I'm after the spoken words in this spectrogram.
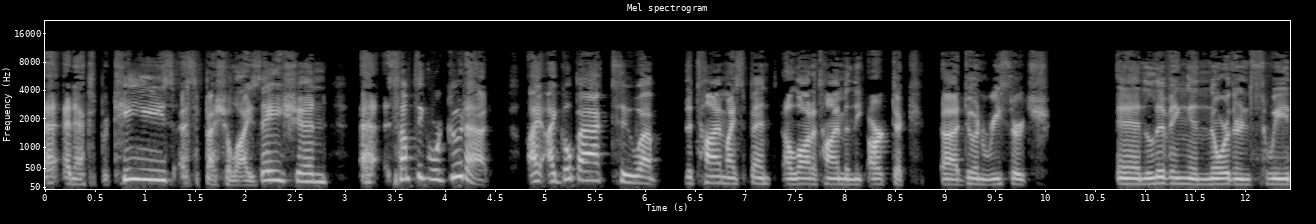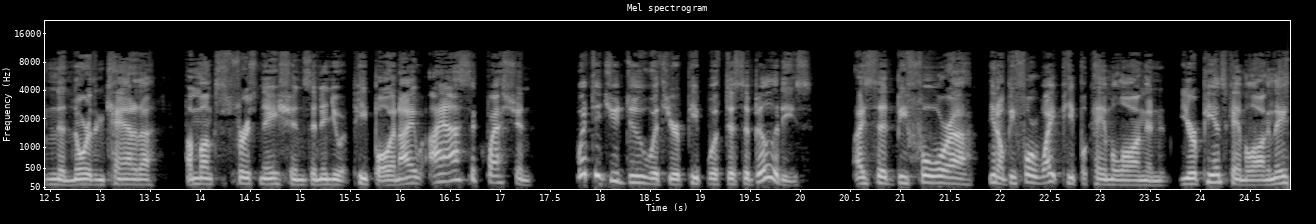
a, an expertise, a specialization, uh, something we're good at. I, I go back to, uh, the time I spent a lot of time in the Arctic uh, doing research and living in northern Sweden and northern Canada amongst First Nations and Inuit people. And I, I asked the question, what did you do with your people with disabilities? I said before, uh, you know, before white people came along and Europeans came along, and they,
